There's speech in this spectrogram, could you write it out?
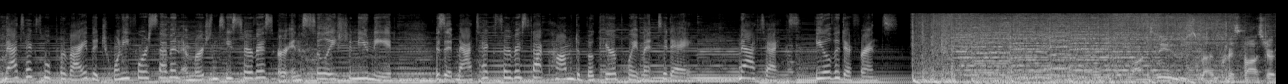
Matex will provide the 24-7 emergency service or installation you need. Visit matexservice.com to book your appointment today. Matex, feel the difference. Fox News. I'm Chris Foster.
